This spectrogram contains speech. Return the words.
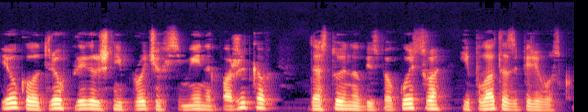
и около трех пригоршней прочих семейных пожитков, достойных беспокойства и платы за перевозку.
